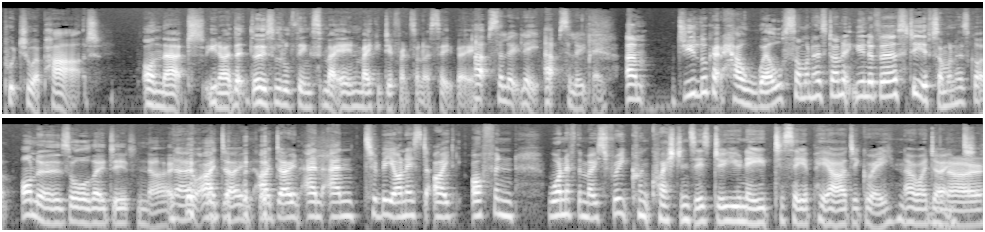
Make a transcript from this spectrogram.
put you apart on that, you know, that those little things make, make a difference on a CV. Absolutely. Absolutely. Um, do you look at how well someone has done at university? If someone has got honours or they did, no. No, I don't. I don't. And and to be honest, I often one of the most frequent questions is, "Do you need to see a PR degree?" No, I don't. No.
